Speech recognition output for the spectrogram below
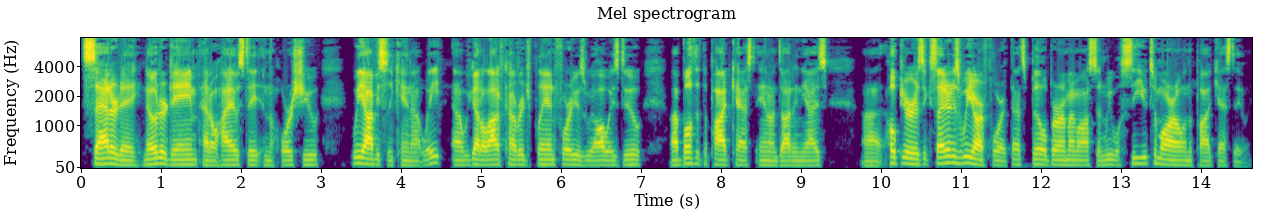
Saturday, Notre Dame at Ohio State in the Horseshoe. We obviously cannot wait. Uh, we've got a lot of coverage planned for you, as we always do, uh, both at the podcast and on Dotting the I's. Uh, hope you're as excited as we are for it. That's Bill Burham. I'm Austin. We will see you tomorrow on the podcast daily.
